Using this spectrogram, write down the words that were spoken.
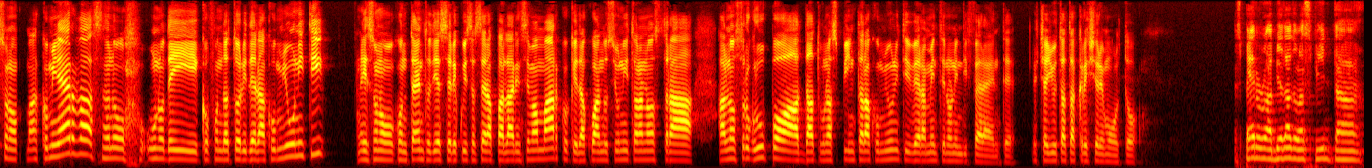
Sono Marco Minerva, sono uno dei cofondatori della community e sono contento di essere qui stasera a parlare insieme a Marco che da quando si è unito nostra, al nostro gruppo ha dato una spinta alla community veramente non indifferente e ci ha aiutato a crescere molto. Spero non abbia dato la spinta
